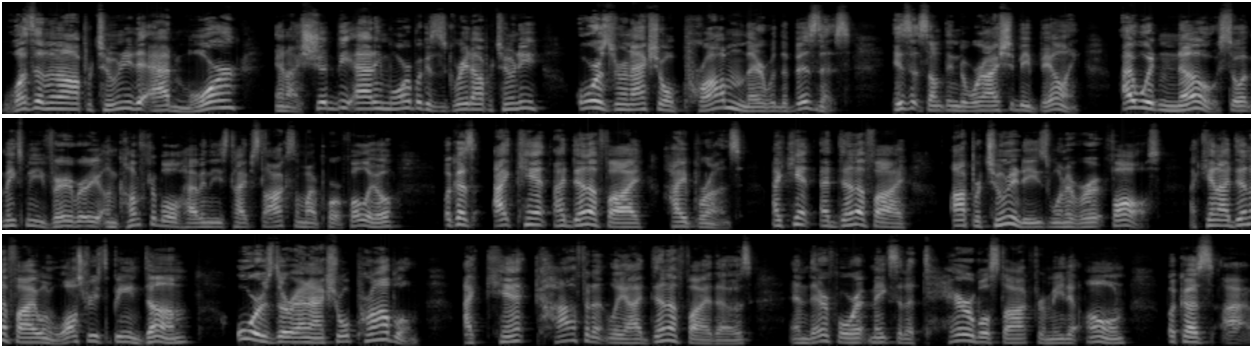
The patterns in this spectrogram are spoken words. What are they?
Was it an opportunity to add more? And I should be adding more because it's a great opportunity? Or is there an actual problem there with the business? Is it something to where I should be bailing? I wouldn't know. So it makes me very, very uncomfortable having these type stocks in my portfolio because I can't identify hype runs. I can't identify opportunities whenever it falls. I can't identify when Wall Street's being dumb or is there an actual problem? I can't confidently identify those, and therefore it makes it a terrible stock for me to own because uh,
